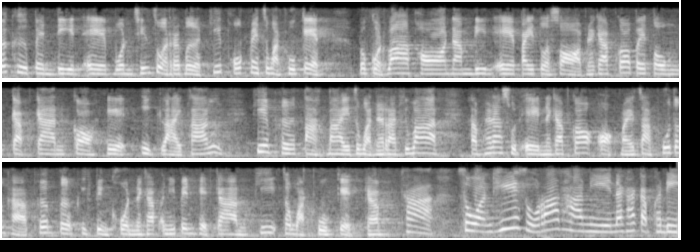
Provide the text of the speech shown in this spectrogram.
ก็คือเป็น DNA บนชิ้นส่วนระเบิดที่พบในจังหวัดภูเก็ต ปรากฏว่าพอนำ DNA ไปตรวจสอบนะครับ ก็ไปตรงกับการก่อเหตุอีกหลายครั้ง ที่อำเภอตากใบจังหวัดนราธิวาสทำให้ล่าสุดเองนะครับ ก็ออกหมายจับผู้ต้องหาเพิ่มเติมอีกหนึ่งคนนะครับ อันนี้เป็นเหตุการณ์ที่จังหวัดภูเก็ตครับ ค่ะ ส่วนที่สุราษฎร์ธานีนะคะ กับคดี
